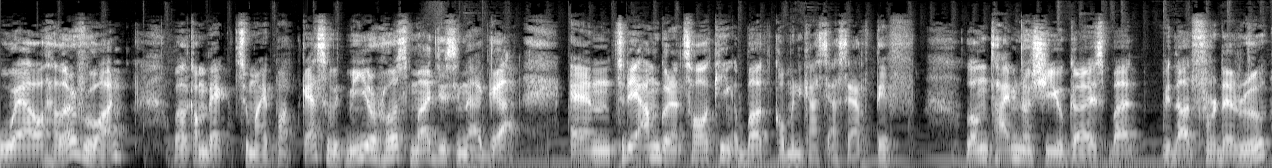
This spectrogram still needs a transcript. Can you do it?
Well, hello everyone. Welcome back to my podcast with me, your host Maju Sinaga. And today I'm gonna talking about komunikasi asertif. Long time no see you guys, but without further ado,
